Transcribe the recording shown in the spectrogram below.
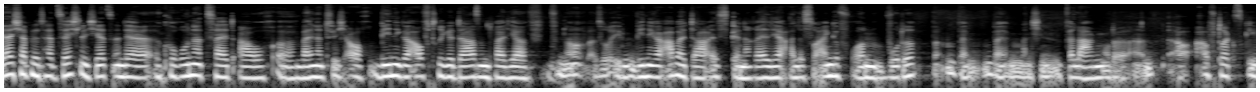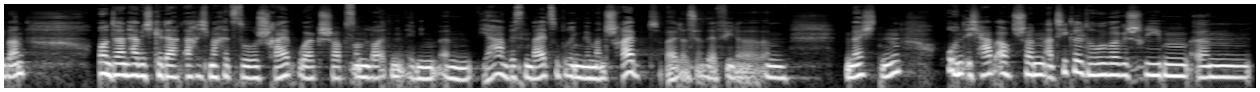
Ja, ich habe ja tatsächlich jetzt in der Corona-Zeit auch, äh, weil natürlich auch wenige Aufträge da sind, weil ja ne, also eben weniger Arbeit da ist, generell ja alles so eingefroren wurde bei, bei manchen Verlagen oder äh, Auftragsgebern. Und dann habe ich gedacht, ach, ich mache jetzt so Schreibworkshops, um Leuten eben ähm, ja ein bisschen beizubringen, wie man schreibt, weil das ja sehr viele ähm, möchten. Und ich habe auch schon einen Artikel darüber geschrieben, ähm,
